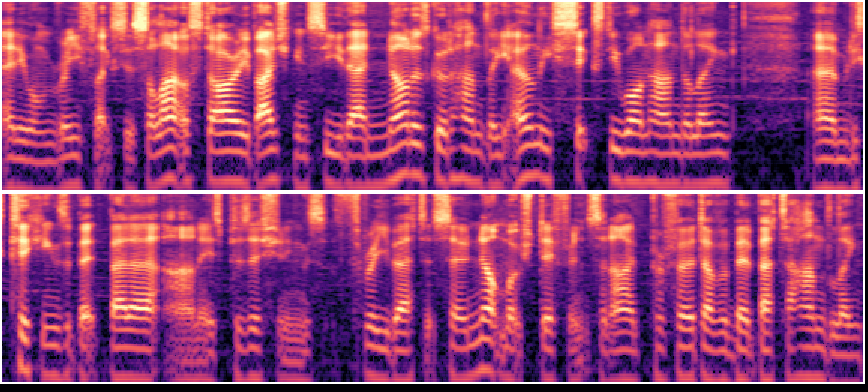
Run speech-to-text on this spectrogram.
81 reflexes. So like Ustari, but as you can see there, not as good handling, only 61 handling. Um, but his kicking's a bit better and his positioning's three better, so not much difference. And I'd prefer to have a bit better handling.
